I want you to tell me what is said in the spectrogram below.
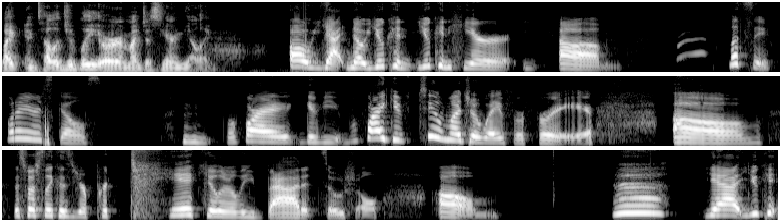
like intelligibly, or am I just hearing yelling? Oh yeah, no, you can you can hear um let's see. What are your skills? before I give you before I give too much away for free. Um especially cuz you're particularly bad at social. Um yeah, you can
